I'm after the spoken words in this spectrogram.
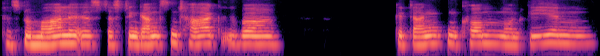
Das Normale ist, dass den ganzen Tag über Gedanken kommen und gehen.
